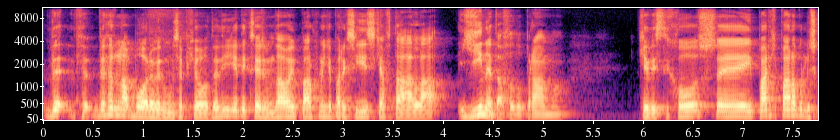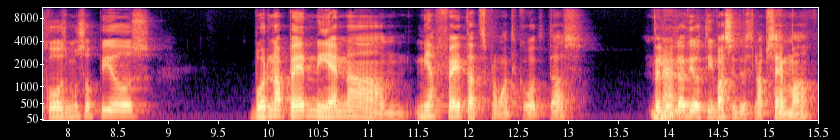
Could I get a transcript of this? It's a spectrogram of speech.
Δεν δε- δεν θέλω να μπω ρε παιδί μου σε πιο τέτοιο, γιατί ξέρεις μετά υπάρχουν και παρεξηγήσεις και αυτά, αλλά γίνεται αυτό το πράγμα. Και δυστυχώς ε, υπάρχει πάρα πολλοί κόσμος ο οποίος μπορεί να παίρνει ένα, μια φέτα της πραγματικότητας. Δεν Ναι. είναι δηλαδή ότι βασίζονται σε ένα ψέμα,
